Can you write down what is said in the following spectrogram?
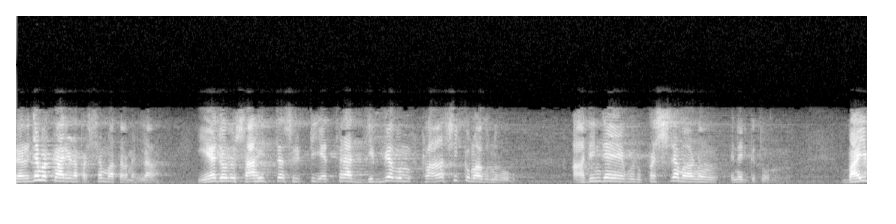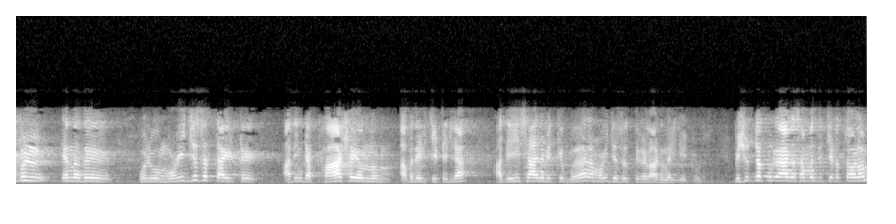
തെർജമക്കാരുടെ പ്രശ്നം മാത്രമല്ല ഏതൊരു സാഹിത്യ സൃഷ്ടി എത്ര ദിവ്യവും ക്ലാസിക്കുമാകുന്നുവോ അതിന്റെ ഒരു പ്രശ്നമാണ് എന്നെനിക്ക് തോന്നുന്നു. ബൈബിൾ എന്നത് ഒരു മൊഴിജസത്തായിട്ട് അതിന്റെ ഭാഷയൊന്നും അവതരിച്ചിട്ടില്ല. അത് ഈശാനബിക്ക് വേറെ മൊഴിജസത്തുകളാണ് നൽകിയിട്ടുള്ളത്. വിശുദ്ധ ഖുർആാനെ സംബന്ധിച്ചിടത്തോളം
